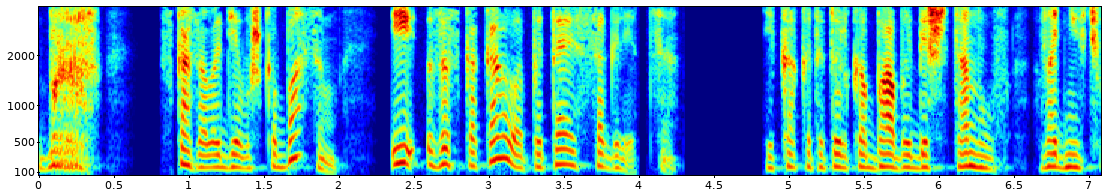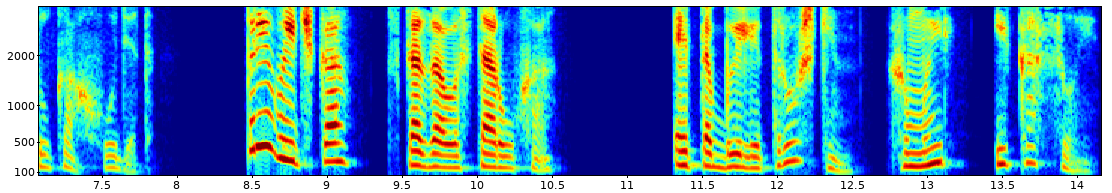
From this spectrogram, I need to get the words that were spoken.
«Бррр!» — сказала девушка басом и заскакала, пытаясь согреться. И как это только бабы без штанов в одних чулках ходят. «Привычка», — сказала старуха. Это были Трошкин, Хмырь и Косой.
